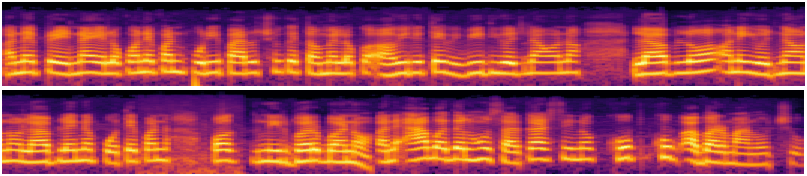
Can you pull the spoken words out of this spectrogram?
અને પ્રેરણા એ લોકોને પણ પૂરી પાડું છું કે તમે લોકો આવી રીતે વિવિધ યોજનાઓનો લાભ લો અને યોજનાઓનો લાભ લઈને પોતે પણ પગ નિર્ભર બનો. અને આ બદલ હું સરકારશ્રીનો ખૂબ ખૂબ આભાર માનું છું.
